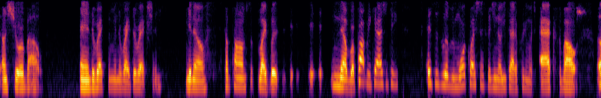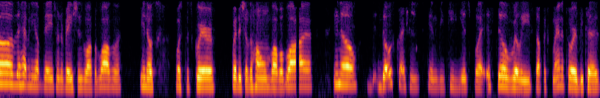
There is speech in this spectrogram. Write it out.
unsure about, and direct them in the right direction. You know, sometimes like, but it, it, it, now, property casualty, it's just a little bit more questions because you know you got to pretty much ask about uh, if they have any updates, renovations, blah blah. blah. You know, what's the square footage of the home, blah blah blah. You know, those questions can be tedious, but it's still really self-explanatory because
